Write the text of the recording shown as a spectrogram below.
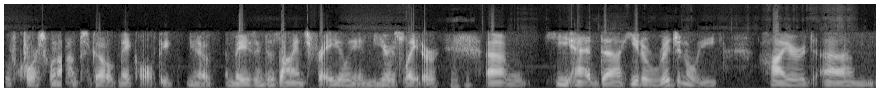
who of course went on to go make all the you know amazing designs for Alien years later. Mm-hmm. Um, he had uh, he had originally hired um,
